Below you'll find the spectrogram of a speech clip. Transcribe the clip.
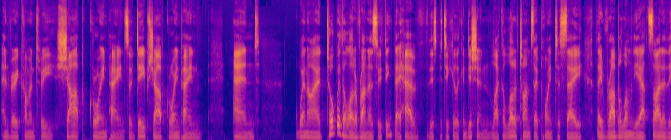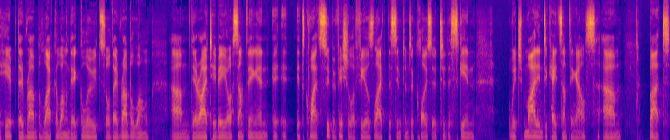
and very common to be sharp groin pain. So deep, sharp groin pain and when I talk with a lot of runners who think they have this particular condition, like a lot of times they point to say they rub along the outside of the hip, they rub like along their glutes, or they rub along um, their ITB or something, and it, it, it's quite superficial. It feels like the symptoms are closer to the skin, which might indicate something else. Um, but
